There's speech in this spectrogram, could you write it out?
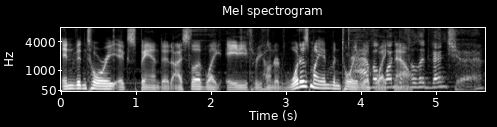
inventory expanded. I still have like 8,300. What does my inventory Have look like now? wonderful adventure.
